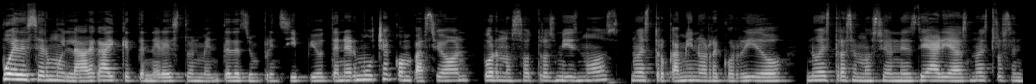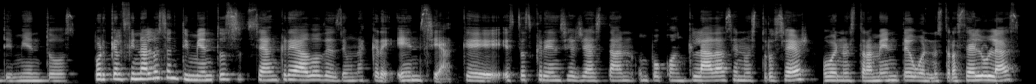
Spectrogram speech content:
puede ser muy larga, hay que tener esto en mente desde un principio, tener mucha compasión por nosotros mismos, nuestro camino recorrido, nuestras emociones diarias, nuestros sentimientos, porque al final los sentimientos se han creado desde una creencia, que estas creencias ya están un poco ancladas en nuestro ser o en nuestra mente o en nuestras células.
